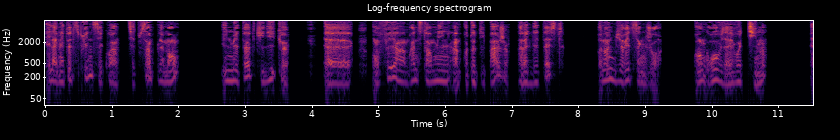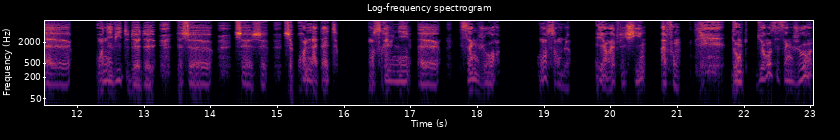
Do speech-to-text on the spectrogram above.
Et la méthode sprint, c'est quoi? C'est tout simplement une méthode qui dit que on fait un brainstorming, un prototypage avec des tests pendant une durée de cinq jours. En gros, vous avez votre team. Euh, on évite de, se, prendre la tête. On se réunit euh, cinq jours ensemble et on réfléchit à fond. Donc, durant ces cinq jours,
